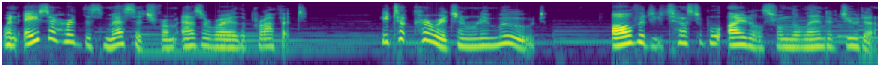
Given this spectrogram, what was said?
When Asa heard this message from Azariah the prophet, he took courage and removed all the detestable idols from the land of Judah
